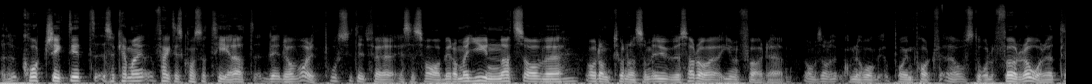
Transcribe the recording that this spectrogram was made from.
Alltså, kortsiktigt så kan man faktiskt konstatera att det, det, har varit positivt för SSAB. De har gynnats av, mm. av de tullar som USA då införde, om som kommer ihåg, på import av stål förra året.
